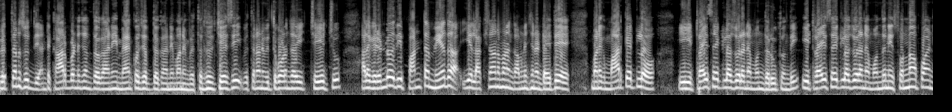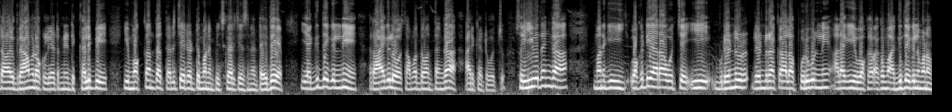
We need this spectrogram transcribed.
విత్తన శుద్ధి అంటే కార్బనిజంతో కానీ మ్యాంకో జబ్తో కానీ మనం విత్తన శుద్ధి చేసి విత్తనాన్ని విత్తుకోవడం చేయొచ్చు. అలాగే రెండోది పంట మీద ఈ లక్షణాన్ని మనం గమనించినట్టయితే మనకి మార్కెట్లో ఈ ట్రైసైక్లజోల్ అనే మందు దొరుకుతుంది. ఈ ట్రైసైక్లజోల్ అనే మందుని సున్నా పాయింట్ ఆరు గ్రాములు ఒక లీటర్ నీటి కలిపి ఈ మొక్కంతా తడిచేటట్టు మనం పిచికారి చేసినట్టయితే ఈ అగ్గి తెగుల్ని రాగిలో సమర్థవంతంగా అరికట్టవచ్చు. సో ఈ విధంగా మనకి ఈ ఒకటి అరా వచ్చే ఈ రెండు రెండు రకాల పురుగుల్ని అలాగే ఈ ఒక రకం అగ్గి తెగుల్ని మనం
